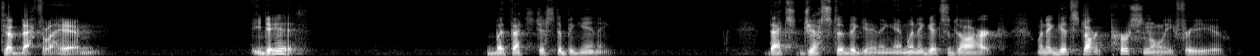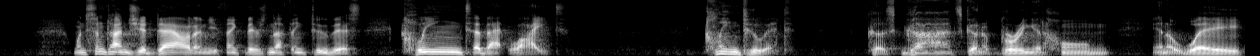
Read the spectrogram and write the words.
to Bethlehem. He did. But that's just a beginning. That's just a beginning. And when it gets dark, when it gets dark personally for you, when sometimes you doubt and you think there's nothing to this, cling to that light. Cling to it because God's going to bring it home in a way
